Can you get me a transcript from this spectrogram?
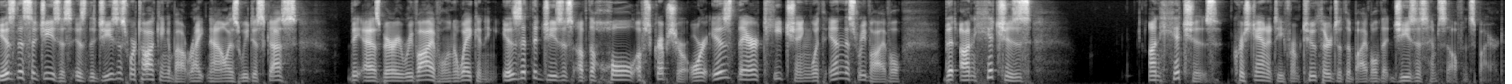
is this a Jesus? Is the Jesus we're talking about right now as we discuss the Asbury revival and awakening? Is it the Jesus of the whole of Scripture? Or is there teaching within this revival that unhitches, unhitches Christianity from two thirds of the Bible that Jesus himself inspired?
